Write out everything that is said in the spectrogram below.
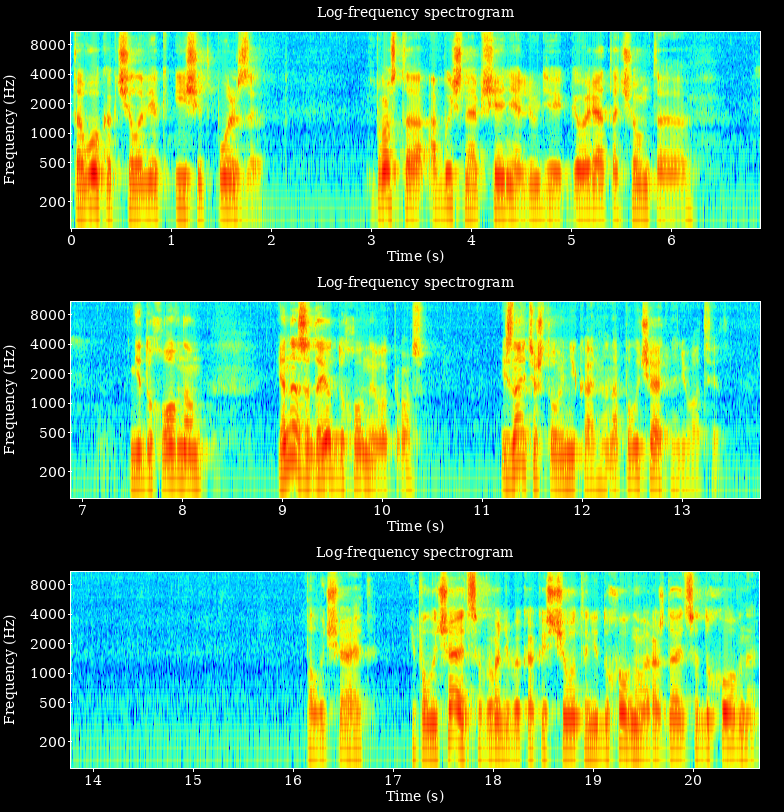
того, как человек ищет пользы. Просто обычное общение, люди говорят о чем-то недуховном, и она задает духовный вопрос. И знаете, что уникально? Она получает на него ответ – получает. И получается, вроде бы как из чего-то недуховного рождается духовное,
